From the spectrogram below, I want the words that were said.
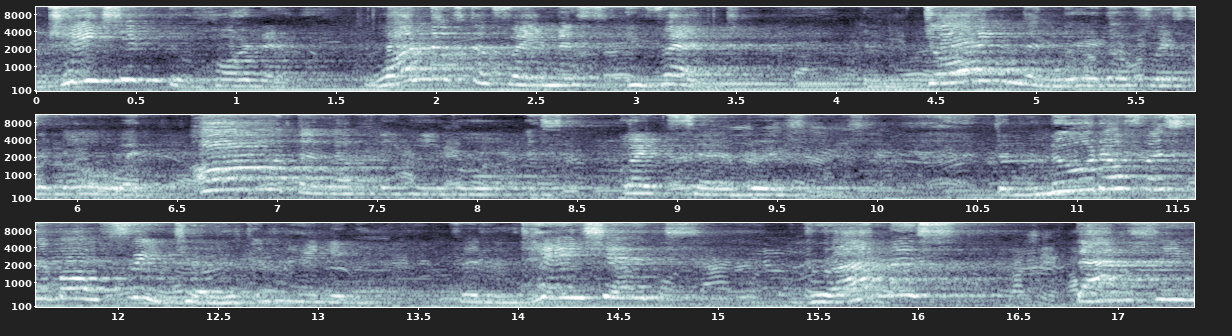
occasion to honor one of the famous events. Enjoying the Noodle Festival with all the lovely people is a great celebration. The Noodle Festival features including presentations, dramas, dancing,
